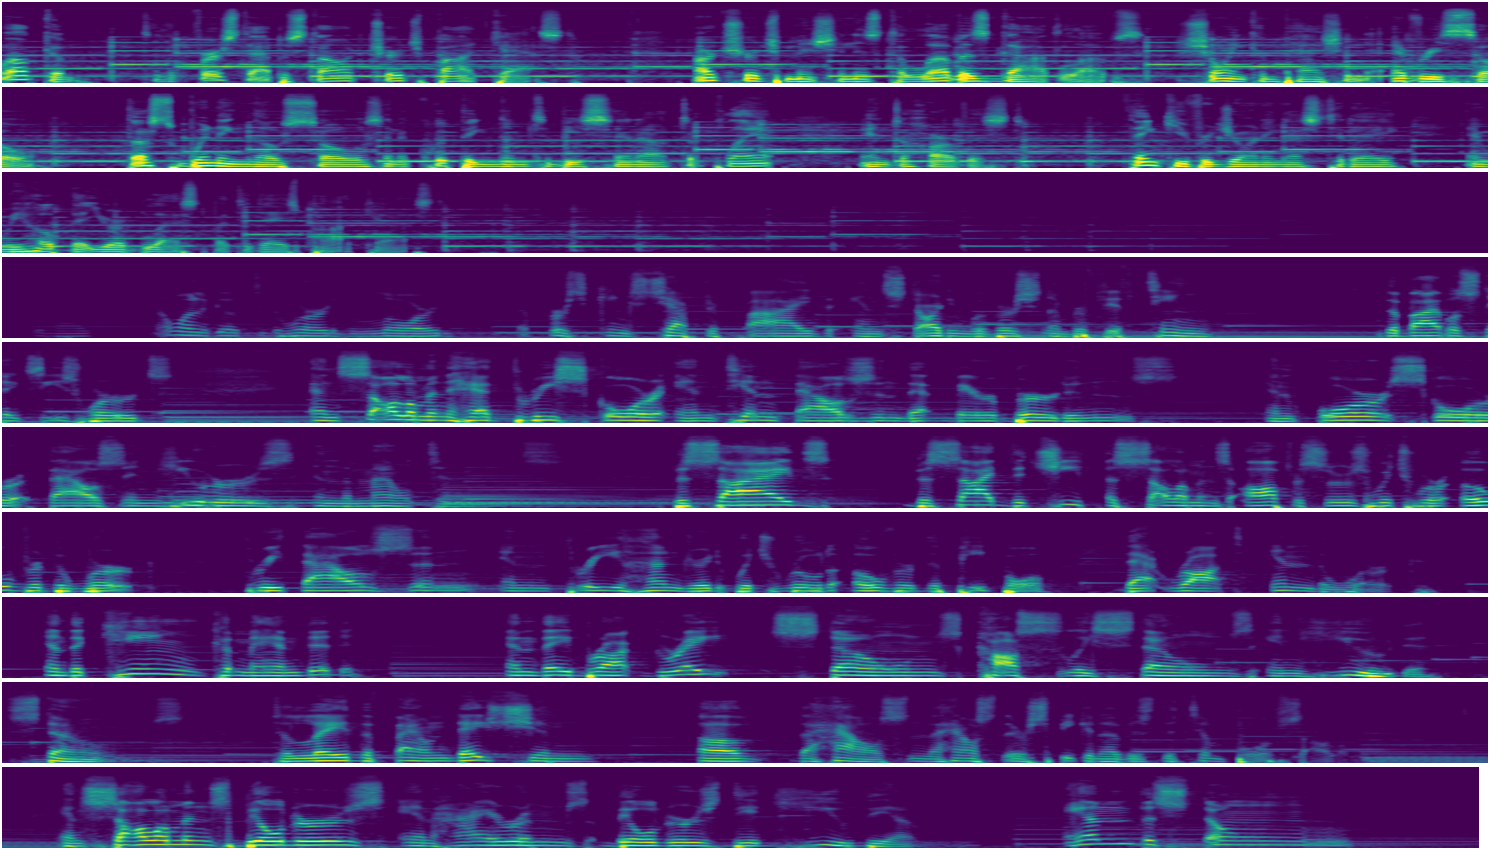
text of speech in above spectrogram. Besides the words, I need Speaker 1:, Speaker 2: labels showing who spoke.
Speaker 1: Welcome to the First Apostolic Church Podcast. Our church mission is to love as God loves, showing compassion to every soul, thus winning those souls and equipping them to be sent out to plant and to harvest. Thank you for joining us today, and we hope that you are blessed by today's podcast.
Speaker 2: I want to go to the word of the Lord, uh, of 1 Kings chapter 5, and starting with verse number 15 the Bible states these words And Solomon had three score and ten thousand that bear burdens, and four score thousand hewers in the mountains. Besides, beside the chief of Solomon's officers, which were over the work, three thousand and three hundred which ruled over the people that wrought in the work. And the king commanded, and they brought great stones, costly stones, and hewed stones to lay the foundation of the house. And the house they're speaking of is the temple of Solomon. And Solomon's builders and Hiram's builders did hew them and the stone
